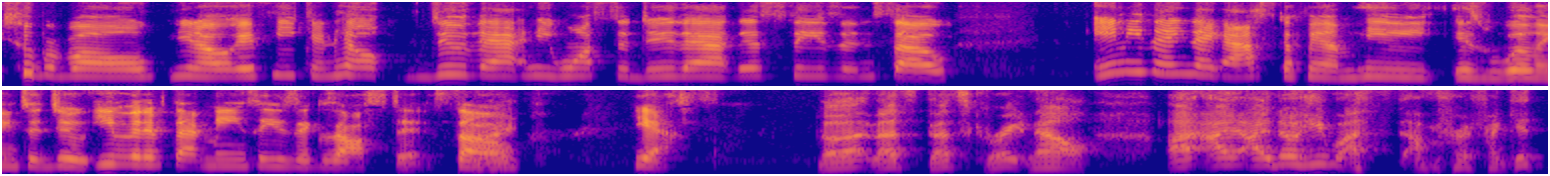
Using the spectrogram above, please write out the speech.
Super Bowl. You know, if he can help do that, he wants to do that this season. So anything they ask of him, he is willing to do, even if that means he's exhausted. So Right. Yes. No, that, that's that's great. Now, I I, I know he. I, I'm if I get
